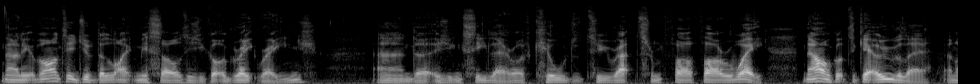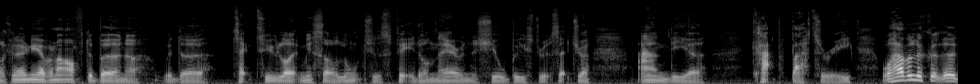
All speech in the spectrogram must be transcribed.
Now the advantage of the light missiles is you've got a great range. And uh, as you can see there, I've killed the two rats from far, far away. Now I've got to get over there, and I can only have an afterburner with the Tech 2 light missile launchers fitted on there and the shield booster, etc. And the uh, cap battery. We'll have a look at the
